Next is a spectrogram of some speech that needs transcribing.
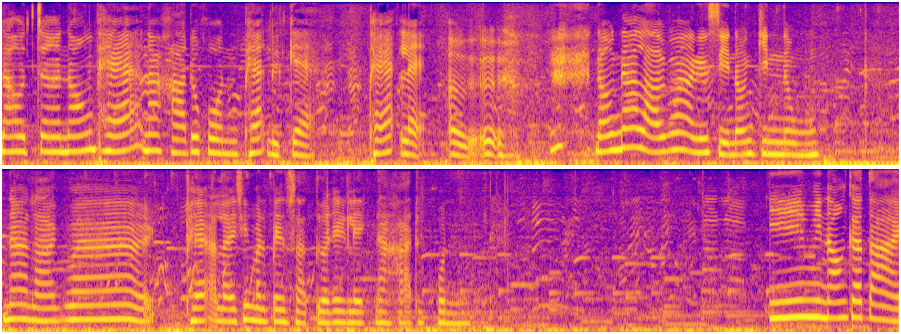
เราเจอน้องแพะนะคะทุกคนแพะหรือแกะ แพะแหละ เออเออน้องน่ารักมากดูสิน้องกินนม น่ารักมาก แพะอะไรที่มันเป็นสัตว์ตัวเล็กๆนะคะ ทุกคน นี่มีน้องกระต่าย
